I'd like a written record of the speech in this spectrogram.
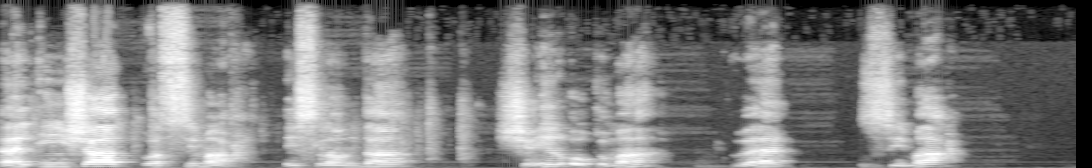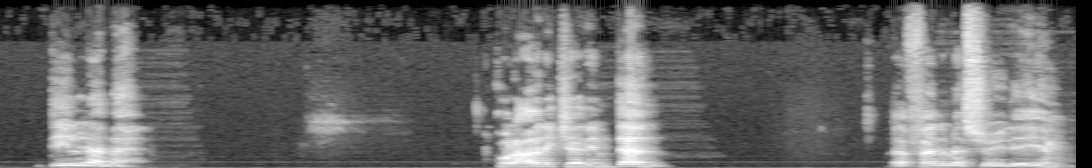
El inşaat ve simah İslam'da şiir okuma ve simah dinleme. Kur'an-ı Kerim'den efendime söyleyeyim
